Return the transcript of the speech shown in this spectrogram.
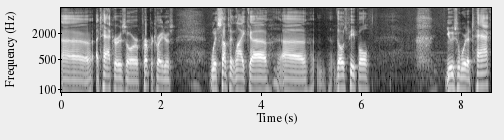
uh, attackers or perpetrators with something like those people use the word attack,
